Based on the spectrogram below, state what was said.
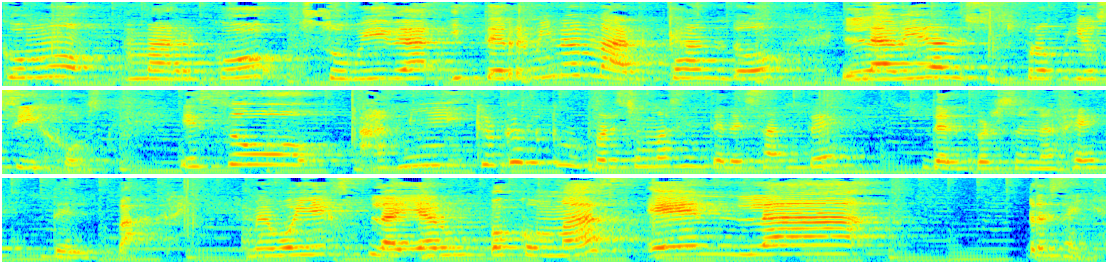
cómo marcó su vida y termina marcando la vida de sus propios hijos. Eso a mí creo que es lo que me pareció más interesante del personaje del padre. Me voy a explayar un poco más en la reseña,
